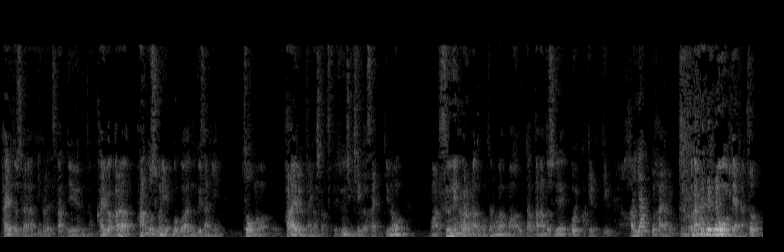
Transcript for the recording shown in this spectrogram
入るとしたらいくらですかっていう会話から、半年後に僕はぬくいさんに、そう、もう払えるようになりましたっつって、うちに来てくださいっていうのをまあ、数年かかるなと思ったのが、まあ、たった半年で声をかけるっていう。早っって思ったよ。もうみたいな。そ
